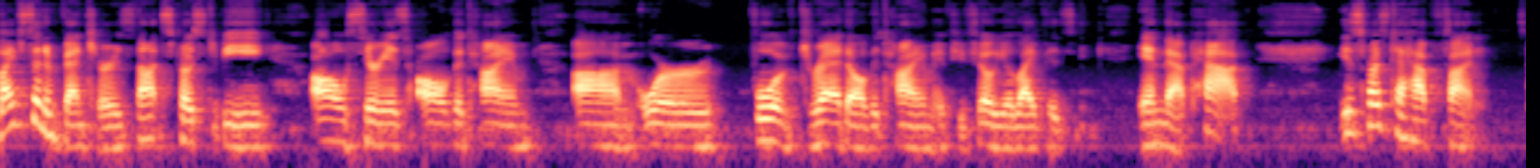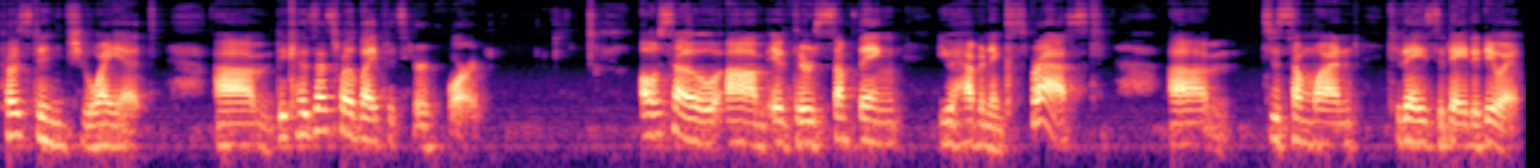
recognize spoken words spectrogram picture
life's an adventure. It's not supposed to be all serious all the time um, or full of dread all the time if you feel your life is in that path. You're supposed to have fun, you're supposed to enjoy it um, because that's what life is here for. Also, um, if there's something you haven't expressed um, to someone, today's the day to do it.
